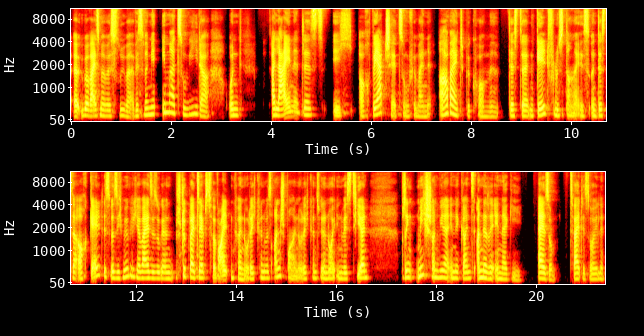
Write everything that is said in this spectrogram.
äh, überweis mal was rüber. Aber es war mir immer zuwider. Und alleine, dass ich auch Wertschätzung für meine Arbeit bekomme, dass da ein Geldfluss da ist und dass da auch Geld ist, was ich möglicherweise sogar ein Stück weit selbst verwalten kann oder ich kann was ansparen oder ich kann es wieder neu investieren, bringt mich schon wieder in eine ganz andere Energie. Also, zweite Säule,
